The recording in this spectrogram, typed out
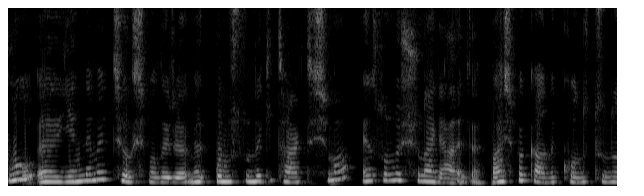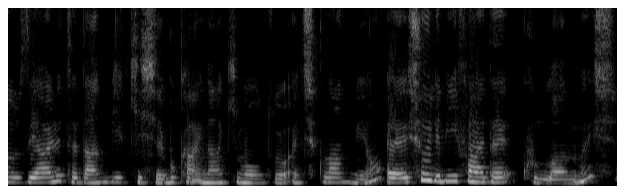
Bu e, yenileme çalışmaları konusundaki tartışma en sonunda şuna geldi. Başbakanlık konutunu ziyaret eden bir kişi, bu kaynağın kim olduğu açıklanmıyor. E, şöyle bir ifade kullanmış yapılmış.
